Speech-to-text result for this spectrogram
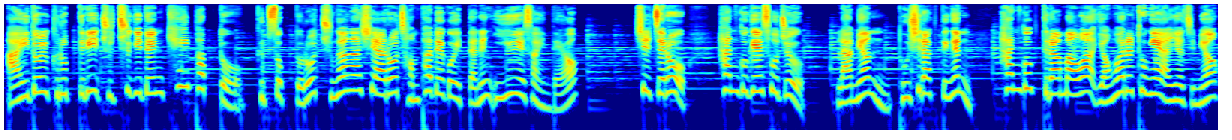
아이돌 그룹들이 주축이 된 K-팝도 급속도로 중앙아시아로 전파되고 있다는 이유에서인데요. 실제로 한국의 소주, 라면, 도시락 등은 한국 드라마와 영화를 통해 알려지며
